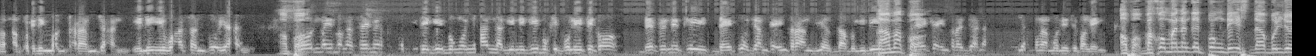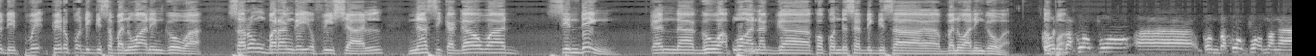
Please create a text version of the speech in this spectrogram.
uh, pwedeng magtaram dyan. Iniiwasan po yan Opo. Doon may mga seminar na ginigibong niyan, na ginigibong ki politiko. Definitely, dahil po dyan ka-intra ang DSWD. Tama po. Dahil ka-intra dyan ang mga municipal link. Opo, bako mananggad pong DSWD, pero po digdi sa Banuanin Goa, sarong barangay official na si Kagawad Sinding kan uh, Goa po ang nagkokondensar digdi sa Banuanin Goa. Kung bako po, ah, kung bako po mga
